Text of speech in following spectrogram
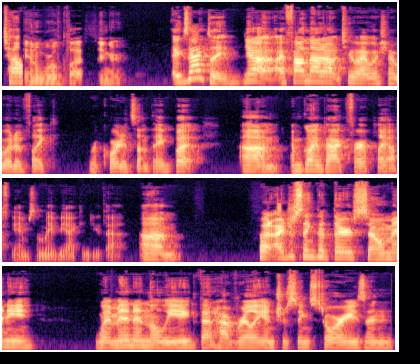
tell and a world class singer. Exactly. Yeah, I found that out too. I wish I would have like recorded something, but um, I'm going back for a playoff game, so maybe I can do that. Um, but I just think that there's so many women in the league that have really interesting stories and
